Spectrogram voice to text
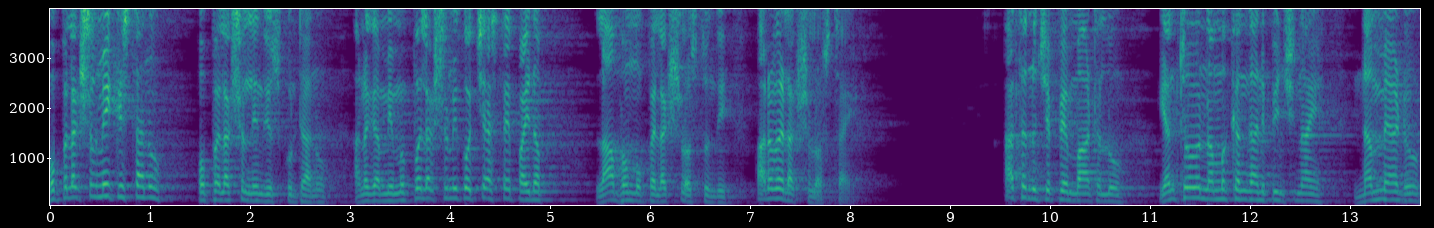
ముప్పై లక్షలు మీకు ఇస్తాను ముప్పై లక్షలు నేను తీసుకుంటాను. అనగా మీ ముప్పై లక్షలు మీకు వచ్చేస్తాయి పైన లాభం ముప్పై లక్షలు వస్తుంది అరవై లక్షలు వస్తాయి. అతను చెప్పే మాటలు ఎంతో నమ్మకంగా అనిపించినాయి. నమ్మాడు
